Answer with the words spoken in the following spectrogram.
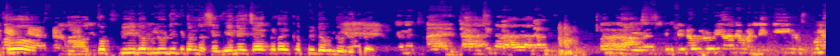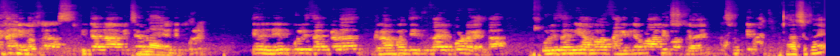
तो तो पीडब्ल्यू डी कडे नसेल. एनएचआयकडे का पीडब्ल्यू डी कडे? पण पीडब्ल्यूडी वाले म्हणले की पोलिसांनी विचारलं पोलीस- ते म्हणले पोलिसांकडे ग्रामपंचायतीचा रिपोर्ट घेतला पोलिसांनी आम्हाला सांगितलं मग आम्ही बसलोय. असं काय?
